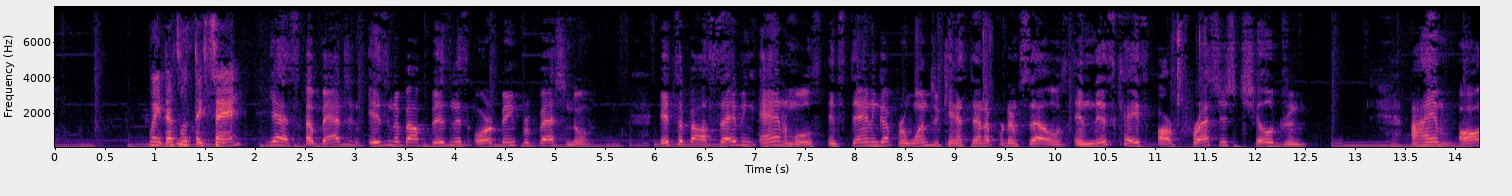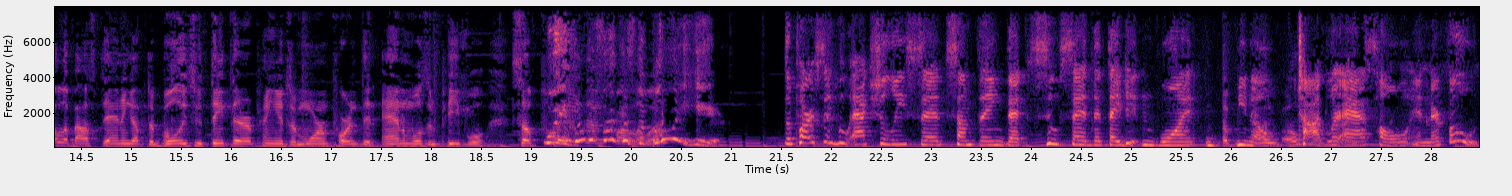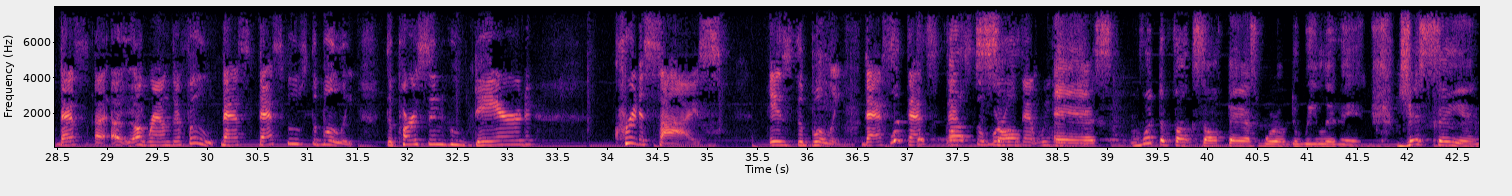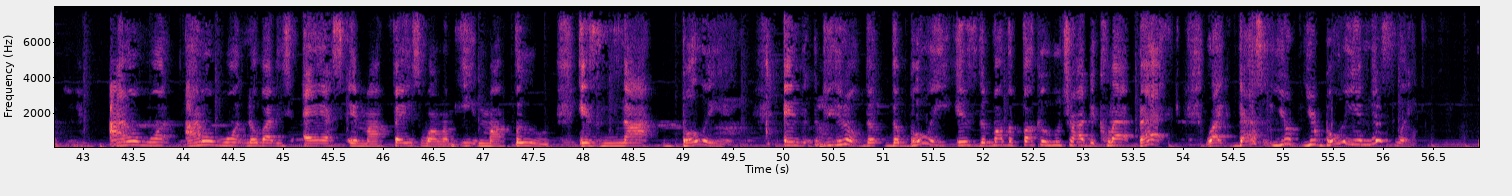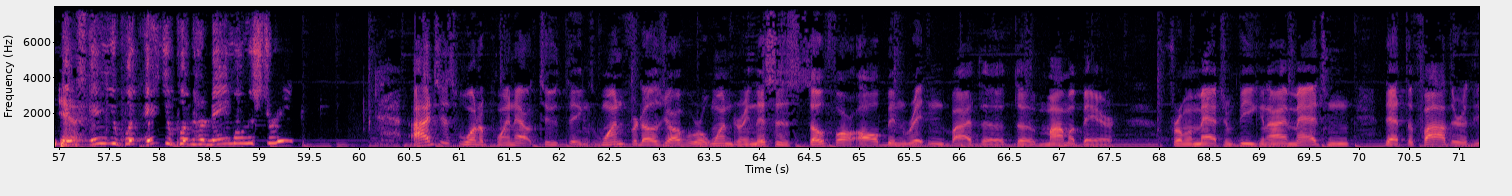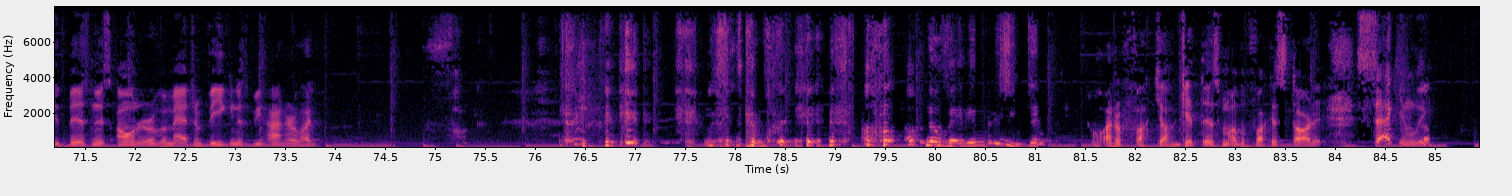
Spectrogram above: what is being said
Wait, that's what they said? Yes, Imagine isn't about business or being professional. It's about saving animals and standing up for ones who can't stand up for themselves. In this case, our precious children. I am all about standing up to bullies who think their opinions are more important than animals and people. So please Wait, who the fuck is the unfollow us. bully here? The person who actually said something that who said that they didn't want, you know, toddler asshole in their food. That's uh, uh, around their food. That's that's who's the bully. The person who dared criticize is the bully. That's What that's the that's the world that we live in. ass, What the fuck soft ass world do we live in? Just saying, I don't want I don't want nobody's ass in my face while I'm eating my food is not bullying. And you know the the bully is the motherfucker who tried to clap back. Like that's you're you're bullying this lady. Yes. And, and you put and you putting her name on the street. I just want to point out two things. One, for those y'all who are wondering, this has so far all been written by the, the mama bear from Imagine Vegan. I imagine that the father, the business owner of Imagine Vegan, is behind her like, fuck. oh, oh, no, baby, what did you do? Why the fuck y'all get this motherfucker started? Secondly,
